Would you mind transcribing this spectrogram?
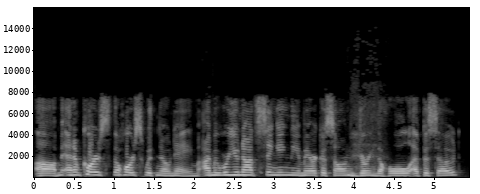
Um, and of course, the horse with no name. I mean, were you not singing the America song during the whole episode?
